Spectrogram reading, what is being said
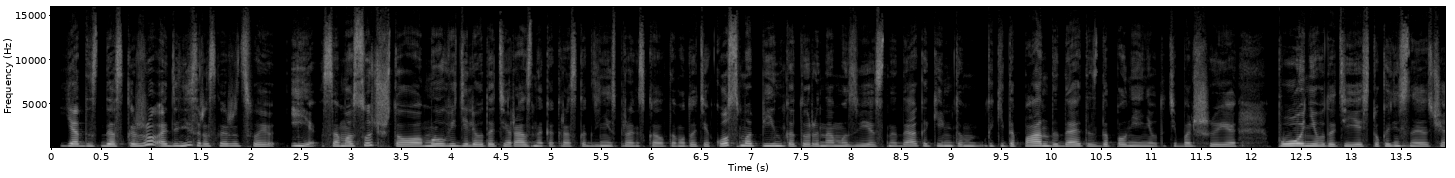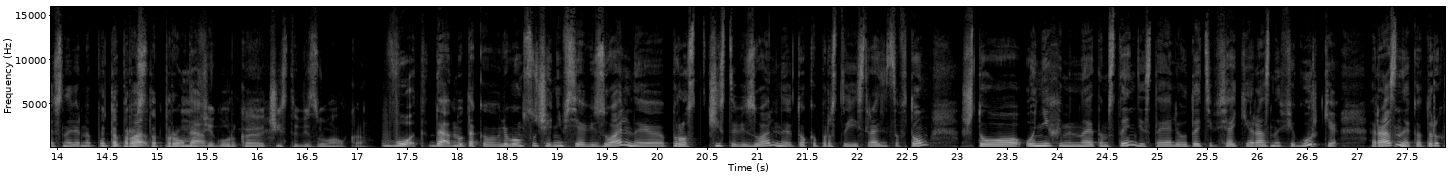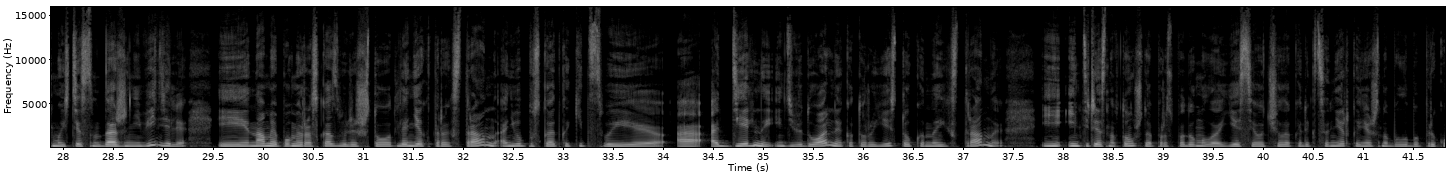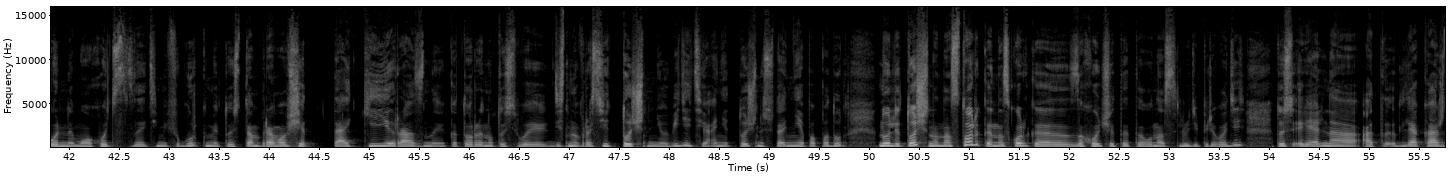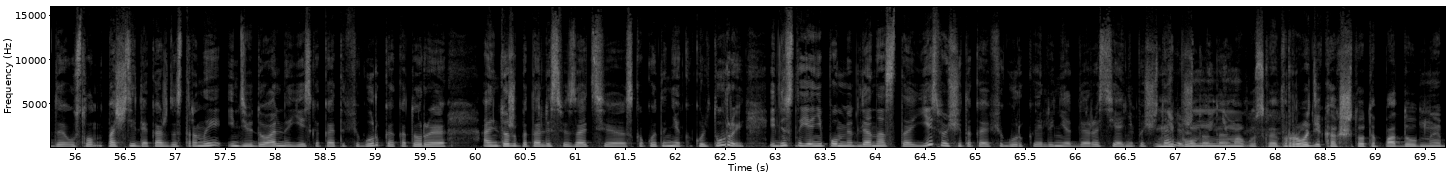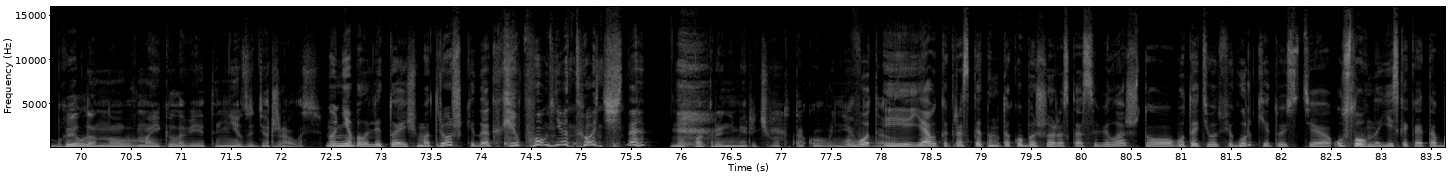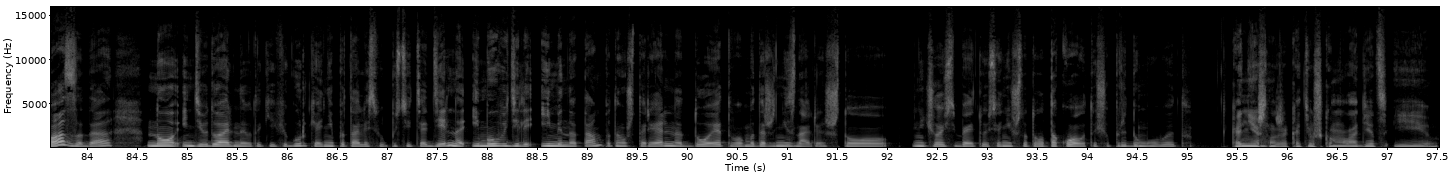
Я дос- доскажу, а Денис расскажет свою. И сама суть, что мы увидели вот эти разные, как раз, как Денис правильно сказал, там вот эти космопин, которые нам известны, да, какие-нибудь там, какие-то панды, да, это из дополнения, вот эти большие пони, вот эти есть, только единственное, я сейчас, наверное, путаю. Это просто Па- да. промо-фигурка, чисто визуалка. Вот, да, ну так в любом случае они все визуальные, просто чисто визуальные, только просто есть разница в том, что у них именно на этом стенде стояли вот эти всякие разные фигурки, разные, которых мы, естественно, даже не видели, и нам, я помню, рассказывали, что для некоторых стран они выпускают какие-то свои а, отдельные, индивидуальные, которые есть только на их страны, и интересно в том, что я просто подумала, если вот человек коллекционер, конечно, было бы прикольно ему охотиться за этими фигурками, то есть там прям вообще такие разные, которые, ну, то есть вы действительно в России точно не увидите, они точно сюда не попадут, ну, или точно настолько, насколько захочет это у нас люди переводить. То есть реально от, для каждой, условно, почти для каждой страны индивидуально есть какая-то фигурка, которую они тоже пытались связать э, с какой-то некой культурой. Единственное, я не помню, для нас-то есть вообще такая фигурка или нет, для России они посчитали не помню, что-то? не могу сказать. Вроде как что-то подобное было, но в моей голове это не задержалось. Но не было летающей матрешки, да, как я помню точно. Ну, по крайней мере, чего-то такого нет. Вот, да. и я вот как раз к этому такой большой рассказ и вела, что вот эти вот фигурки, то есть э, условно есть какая-то база, да, но индивидуальные вот такие фигурки они пытались выпустить отдельно, и мы увидели именно там, потому что реально до этого мы даже не знали, что ничего себе, то есть они что-то вот такое вот еще придумывают. Конечно же, Катюшка молодец, и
